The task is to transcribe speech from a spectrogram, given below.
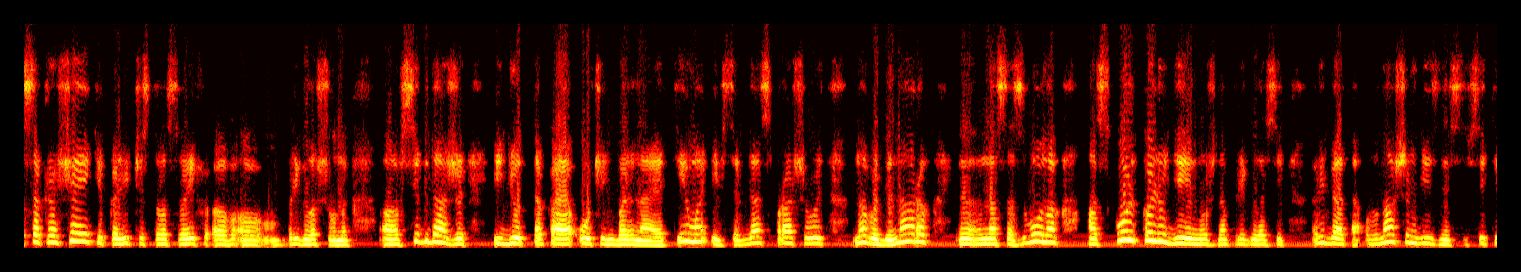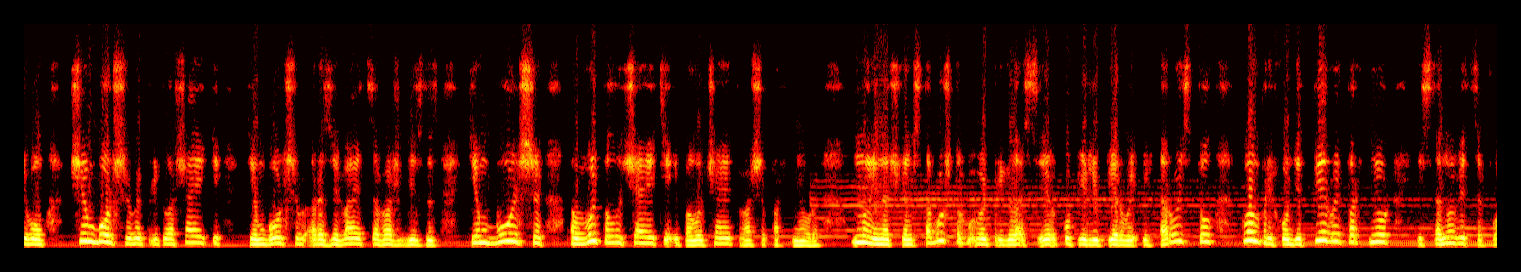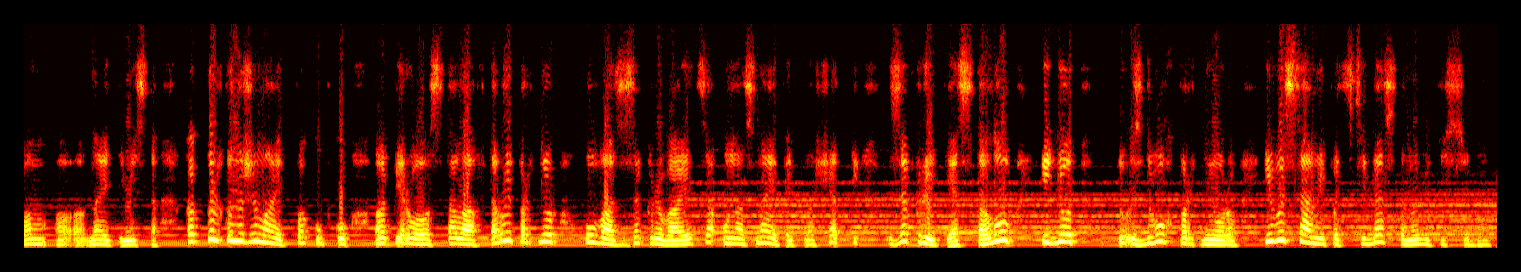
сокращаете количество своих а, приглашенных. Всегда же идет такая очень больная тема и всегда спрашивают на вебинарах, э, на созвонах, а сколько людей нужно пригласить. Ребята, в нашем бизнесе, в сетевом, чем больше вы приглашаете, тем больше развивается ваш бизнес, тем больше вы получаете и получают ваши партнеры. Ну и начнем с того, что вы пригласили, купили первый и второй стол, к вам приходит первый партнер и становится к вам а, на эти места. Как только нажимает покупку а, первого стола второй партнер, у вас закрывается, у нас на этой площадке закрытие столов идет с двух партнеров, и вы сами под себя становитесь сюда.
